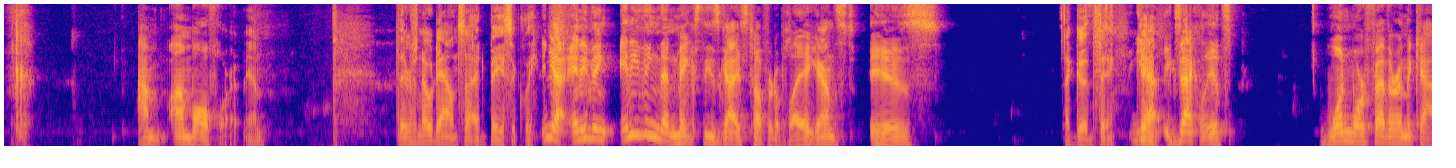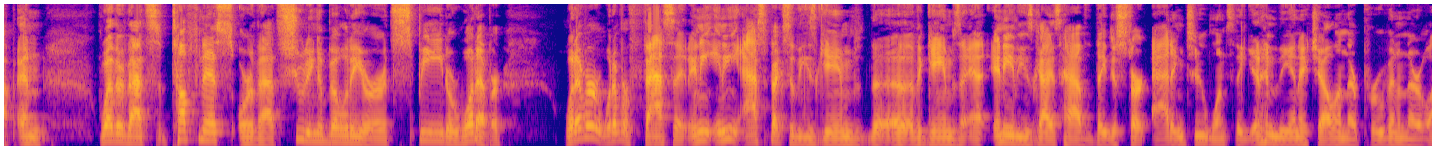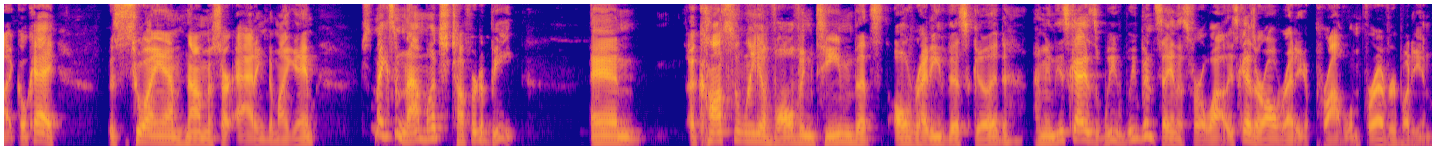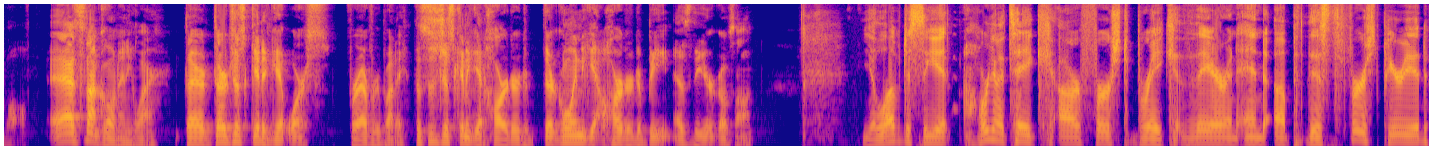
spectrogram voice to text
I'm I'm all for it, man. There's no downside, basically. Yeah, anything anything that makes these guys tougher to play against is A good thing. yeah, exactly. It's one more feather in the cap. And whether that's toughness or that's shooting ability or it's speed or whatever, whatever whatever facet, any any aspects of these games, the uh, the games that any of these guys have that they just start adding to once they get into the NHL and they're proven and they're like, okay, this is who I am. Now I'm gonna start adding to my game. Just makes them that much tougher to beat. And a constantly evolving team that's already this good. I mean, these guys we we've been saying this for a while. These guys are already a problem for everybody involved. That's not going anywhere. They're they're just to get worse for everybody. This is just going to get harder to they're going to get harder to beat as the year goes on. You love to see it. We're going to take our first break there and end up this first period.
